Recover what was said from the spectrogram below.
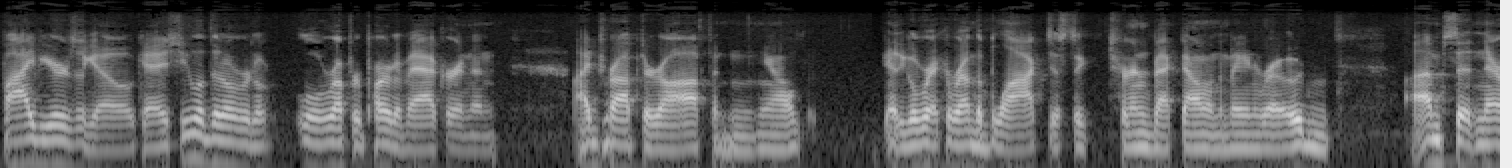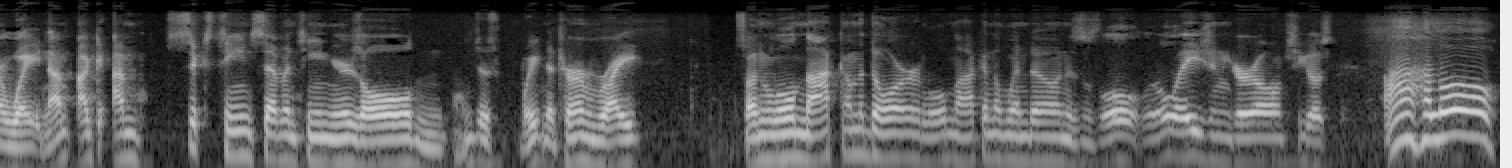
five years ago. Okay, she lived it over a little rougher part of Akron, and I dropped her off, and you know, had to go wreck around the block just to turn back down on the main road, and I'm sitting there waiting. I'm I, I'm 16, 17 years old, and I'm just waiting to turn right. Sudden little knock on the door, a little knock on the window, and there's this little little Asian girl, and she goes, "Ah, hello,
